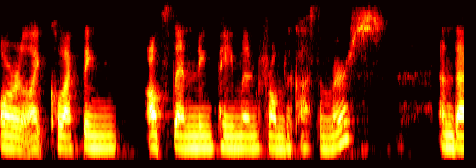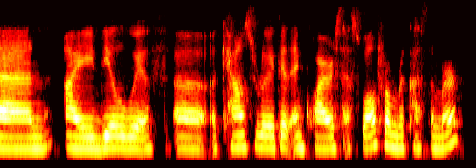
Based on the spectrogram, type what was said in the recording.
or like collecting outstanding payment from the customers. And then I deal with uh, accounts related inquiries as well from the customer.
